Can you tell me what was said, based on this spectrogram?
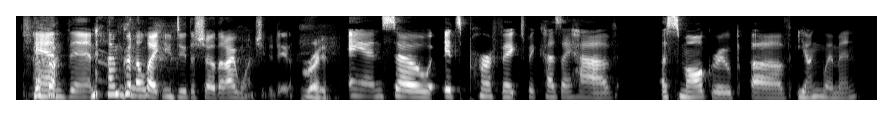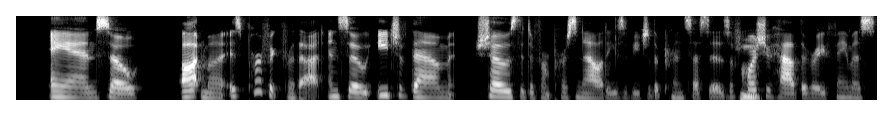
and then i'm going to let you do the show that i want you to do Right. and so it's perfect because I have a small group of young women. And so OTMA is perfect for that. And so each of them shows the different personalities of each of the princesses. Of Hmm. course, you have the very famous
